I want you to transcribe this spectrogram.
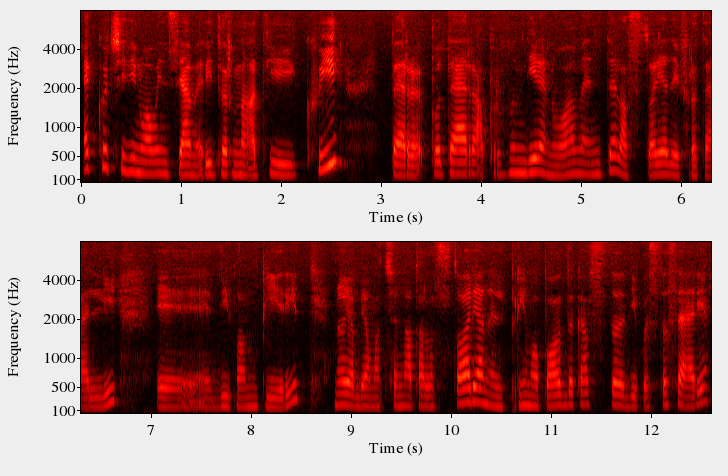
Eccoci di nuovo insieme, ritornati qui per poter approfondire nuovamente la storia dei fratelli eh, di vampiri. Noi abbiamo accennato alla storia nel primo podcast di questa serie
